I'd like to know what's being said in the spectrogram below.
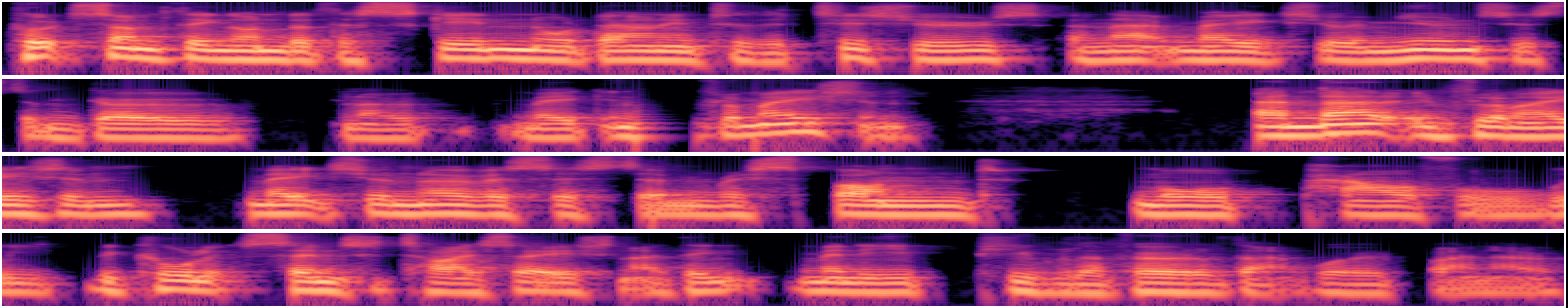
put something under the skin or down into the tissues and that makes your immune system go you know make inflammation. And that inflammation makes your nervous system respond more powerful we we call it sensitization i think many people have heard of that word by now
